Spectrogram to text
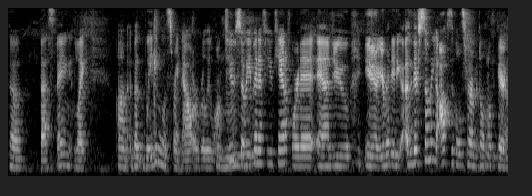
the best thing. Like, um, but waiting lists right now are really long too. So even if you can't afford it and you, you know, you're ready to, I mean, there's so many obstacles to our mental health care.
